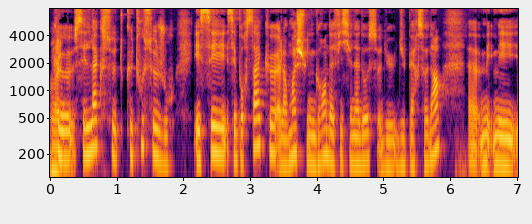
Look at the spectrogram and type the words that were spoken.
que c'est là que, tout se joue. Et c'est pour ça que, alors moi je suis une grande aficionados du, du persona, euh, mais, mais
